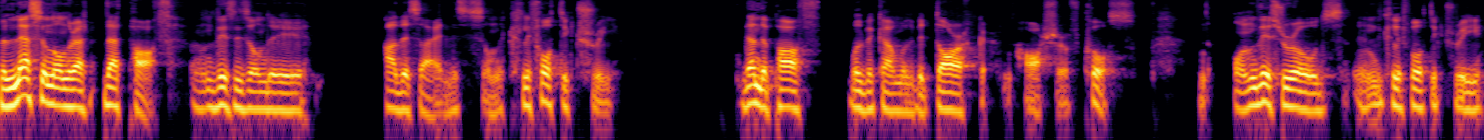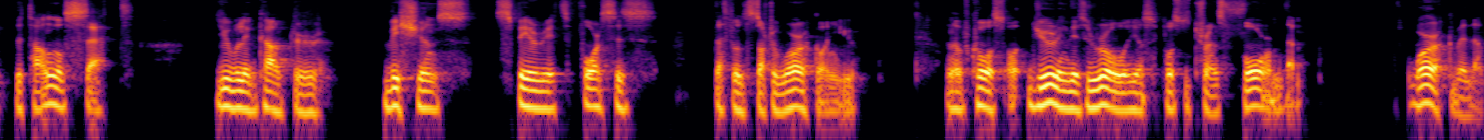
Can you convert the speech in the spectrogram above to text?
the lesson on that, that path, and this is on the other side, this is on the qliphothic tree then the path will become a little bit darker and harsher, of course. On these roads, in the qliphothic tree, the tunnel of Set, you will encounter visions, spirits, forces that will start to work on you. And of course, during this role, you're supposed to transform them, work with them,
